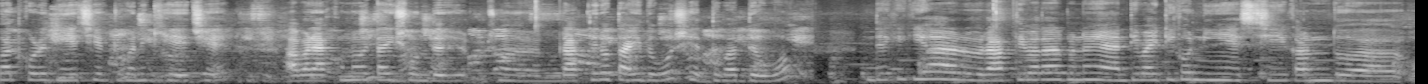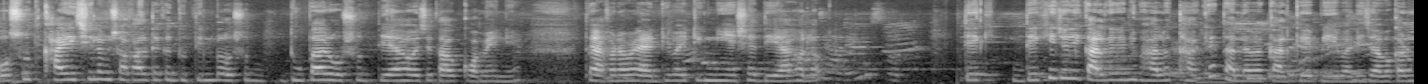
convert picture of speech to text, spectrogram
ভাত করে দিয়েছি, একটুখানি খেয়েছে। আবার এখনও তাই সন্ধ্যে রাত্রিরও তাই দেবো, সেদ্ধ ভাত দেবো। দেখি কি আর রাত্রিবেলা মানে অ্যান্টিবায়োটিকও নিয়ে এসেছি, কারণ ওষুধ খাইয়েছিলাম সকাল থেকে দু তিনবার ওষুধ, দুবার ওষুধ দেওয়া হয়েছে, তাও কমেনি। তো এখন আবার অ্যান্টিবায়োটিক নিয়ে এসে দেওয়া হলো। দেখি দেখি যদি কালকে যদি ভালো থাকে, তাহলে আবার কালকে বিয়ে বাড়ি যাব, কারণ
